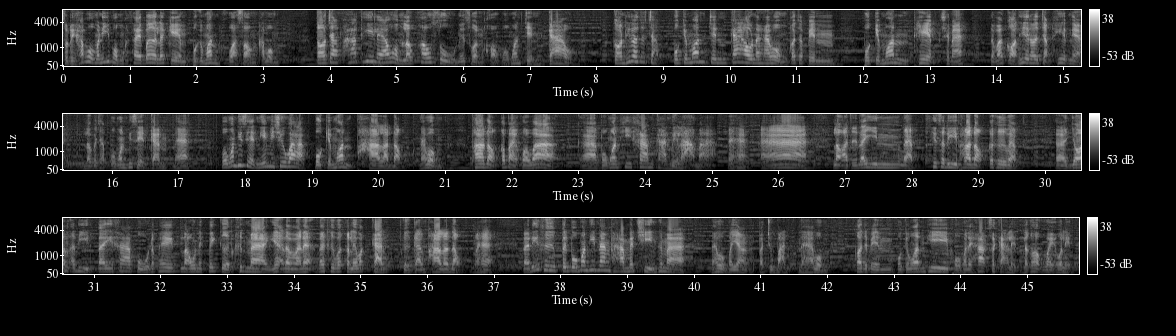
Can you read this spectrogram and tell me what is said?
สวัสดีครับผมวันนี้ผมไซเบอร์และเกมโปเกมอนควาซองครับผม ต่อจากพาร์ทที่แล้วผมเราเข้าสู่ในส่วนของโปเกมอนเจน 9 ก่อนที่เราจะจับโปเกมอนเจน 9 นะครับผมก็จะเป็นโปเกมอนเทพใช่ไหมแต่ว่าก่อนที่เราจะจับเทพเนี่ย เราไปจับโปเกมอนพิเศษกันนะฮะโปเกมอนพิเศษนี้มีชื่อว่าโปเกมอนพาราดอกนะครับผมพาราดอกก็หมายความว่าโปเกมอนที่ข้ามการเวลามานะฮะอ่าเราอาจจะได้ยินแบบทฤษฎีพาราดอกก็คือแบบ ย้อนอดีตไปฆ่าปู่ทำให้เราเนี่ยไม่เกิดขึ้นมาอย่างเงี้ยอะไรประมาณเนี้ยนั่นคือว่าเขาเรียกว่าการเกิดการพาราดอกนะฮะแต่นี่คือเป็นโปเกมอนที่นั่งทำแมชชีนขึ้นมานะครับผมมายังปัจจุบันนะครับผมก็จะเป็นโปเกมอนที่โผล่มาในภาคสกาเลตแล้วก็ไวโอเลต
